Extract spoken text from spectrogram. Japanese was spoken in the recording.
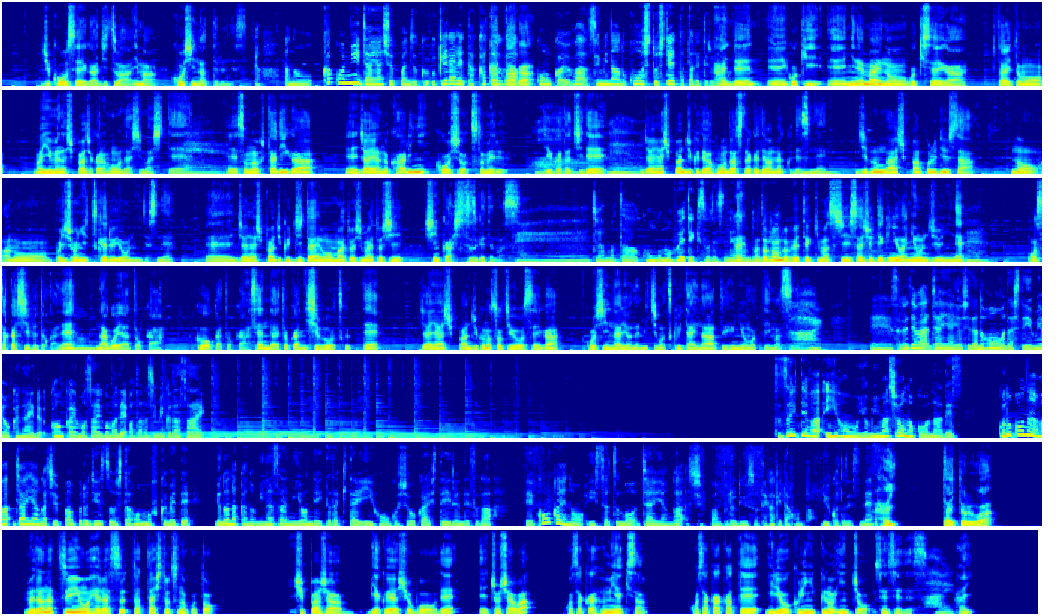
受講生が実は今講師になってるんです。あの過去にジャイアン出版塾受けられた方が今回はセミナーの講師として立たれてるはい。で、え5期、え2年前の5期生が2人とも、まあ、有名な出版社から本を出しまして、へえーその2人が、えージャイアンの代わりに講師を務めるー。っていう形でジャイアン出版塾では本を出すだけではなくですね、自分が出版プロデューサーの、あのーポジションにつけるようにですね、えージャイアン出版塾自体も毎年毎年進化し続けてます。じゃあまた今後も増えていきそうですね。はい、どんどんねまたどんどん増えていきますし最終的には日本中にねえ大阪支部とかね、うん名古屋とか福岡とか仙台とかに支部を作ってジャイアン出版塾の卒業生が講師になるような道も作りたいなというふうに思っています。はい。えーそれではジャイアン吉田の本を出して夢を叶える今回も最後までお楽しみください。続いてはいい本を読みましょうのコーナーです。このコーナーはジャイアンが出版プロデュースをした本も含めて世の中の皆さんに読んでいただきたいいい本をご紹介しているんですが、えー今回の一冊もジャイアンが出版プロデュースを手掛けた本ということですね。はい。タイトルは、無駄な通院を減らすたった一つのこと。出版社は白夜書房で、え著者は小坂文明さん、小坂家庭医療クリニックの院長先生です。はい。はい。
